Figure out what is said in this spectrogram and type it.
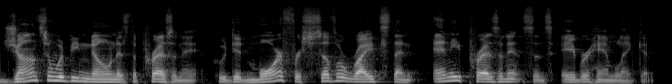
Johnson would be known as the president who did more for civil rights than any president since Abraham Lincoln.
